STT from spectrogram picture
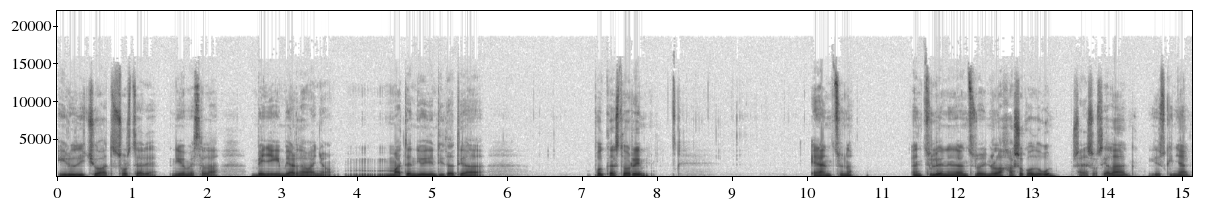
iruditxoat sortzeare nio bezala behin egin behar da, baino maten dio identitatea podcast horri, erantzuna, entzulen erantzun hori nola jasoko dugun, sare sozialak, iruzkinak,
